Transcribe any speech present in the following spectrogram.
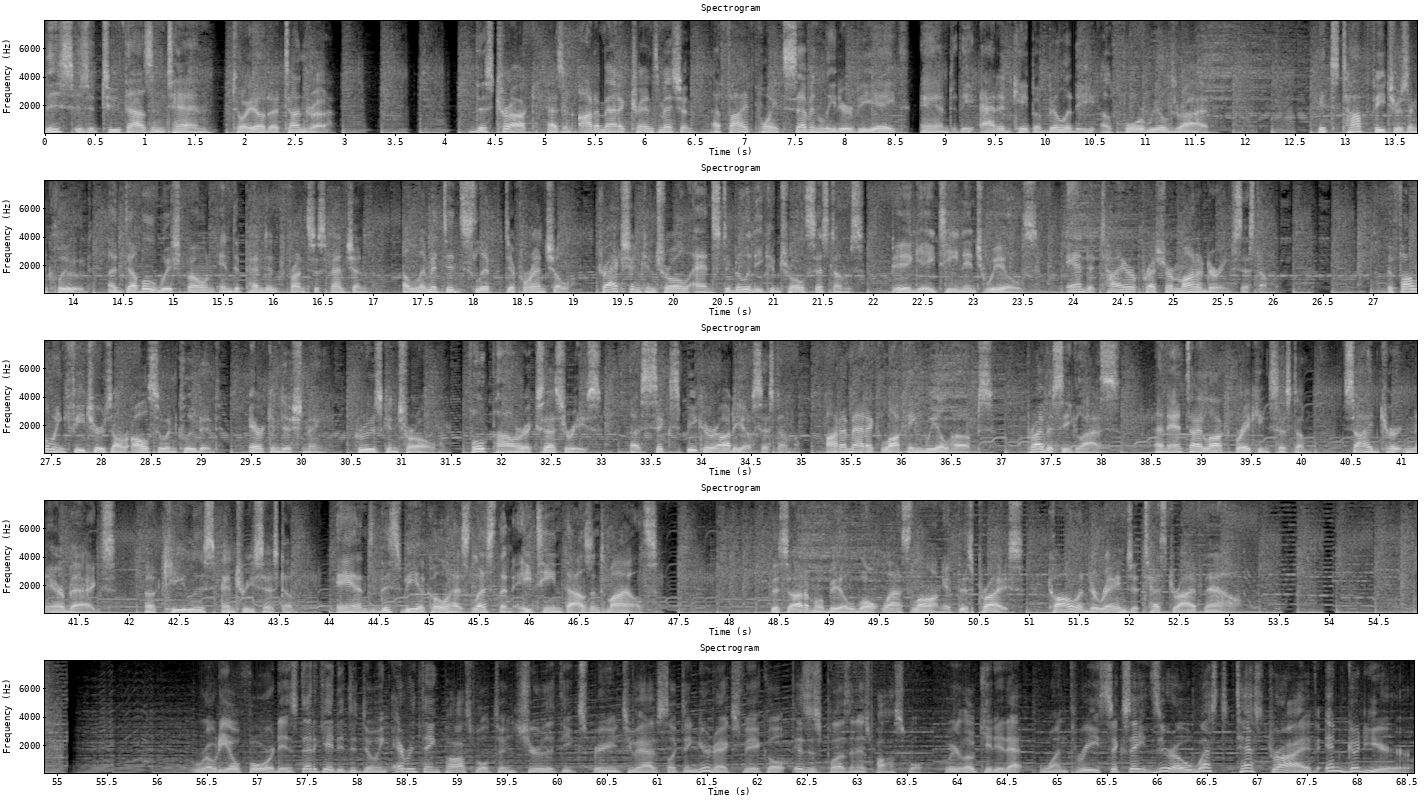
This is a 2010 Toyota Tundra. This truck has an automatic transmission, a 5.7-liter V8, and the added capability of four-wheel drive. Its top features include a double wishbone independent front suspension, a limited slip differential, traction control and stability control systems, big 18-inch wheels, and a tire pressure monitoring system. The following features are also included air conditioning, cruise control, full power accessories, a six speaker audio system, automatic locking wheel hubs, privacy glass, an anti lock braking system, side curtain airbags, a keyless entry system, and this vehicle has less than 18,000 miles. This automobile won't last long at this price. Call and arrange a test drive now. Rodeo Ford is dedicated to doing everything possible to ensure that the experience you have selecting your next vehicle is as pleasant as possible. We're located at 13680 West Test Drive in Goodyear.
